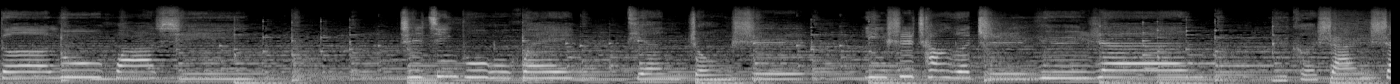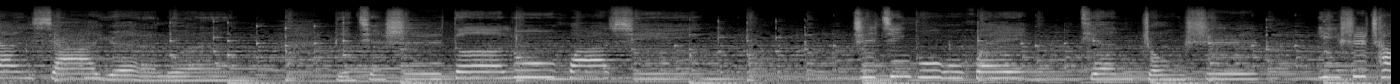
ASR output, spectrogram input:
得露华新。至今不悔天中事，应是嫦娥智与人。玉柯山山下月轮，殿前拾得芦花心。至今不悔天中事，应是嫦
